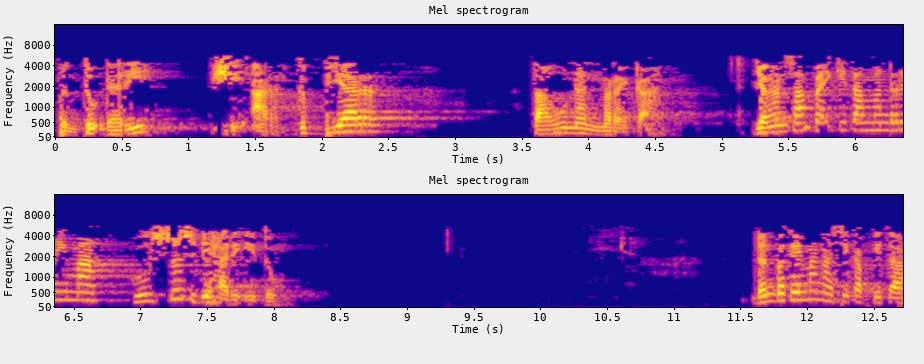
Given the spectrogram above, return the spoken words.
Bentuk dari syiar, gebiar tahunan mereka. Jangan sampai kita menerima khusus di hari itu. Dan bagaimana sikap kita?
